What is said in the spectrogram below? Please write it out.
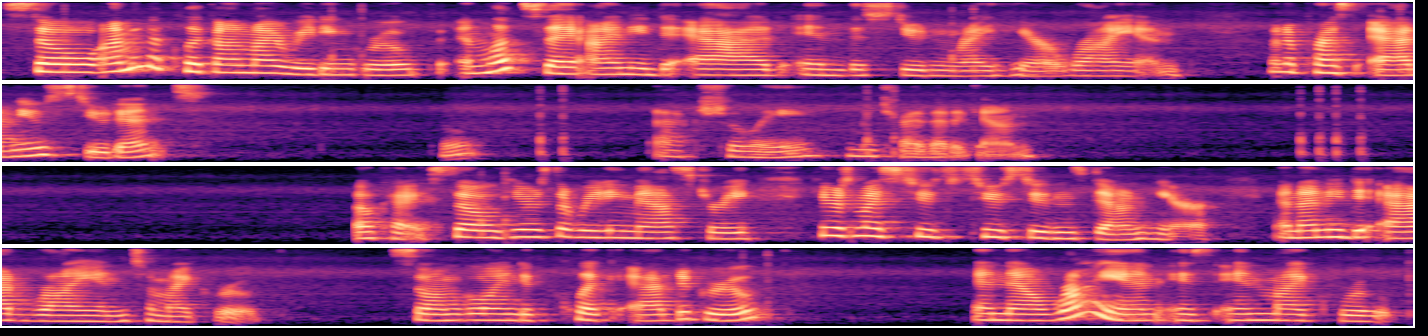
So I'm going to click on my reading group and let's say I need to add in this student right here, Ryan. I'm going to press add new student. Oh, actually, let me try that again. Okay, so here's the reading mastery. Here's my two, two students down here, and I need to add Ryan to my group. So I'm going to click add to group, and now Ryan is in my group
